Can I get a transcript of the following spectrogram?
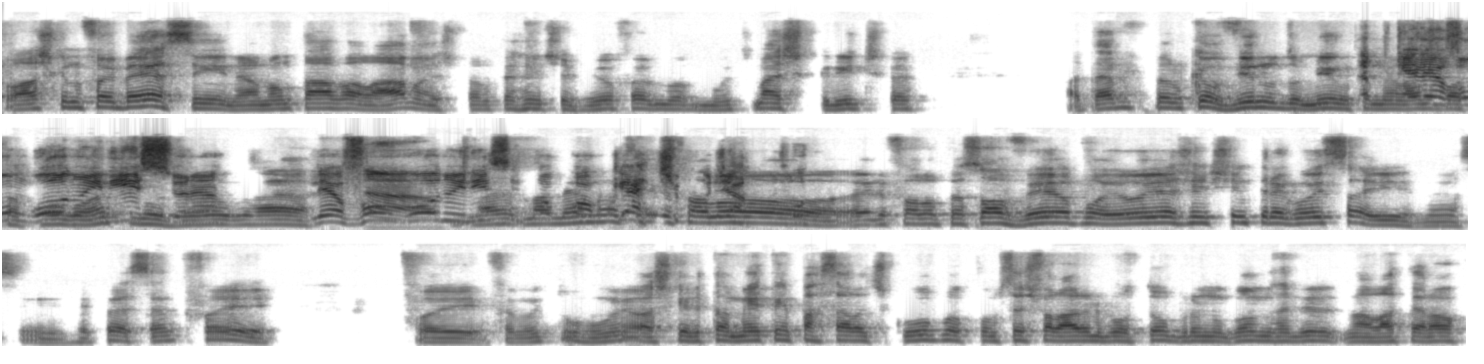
Eu acho que não foi bem assim, né? Eu não estava lá, mas pelo que a gente viu, foi muito mais crítica. Até pelo que eu vi no domingo. É porque levou um gol no início, né? Jogo, é. Levou um gol no início, mas, então qualquer assim, tipo falou, de apoio. Ele falou, o pessoal veio, apoiou e a gente entregou isso aí, né? Assim, reconhecendo que foi, foi, foi muito ruim. Eu acho que ele também tem parcela de culpa. Como vocês falaram, ele botou o Bruno Gomes ali na lateral,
